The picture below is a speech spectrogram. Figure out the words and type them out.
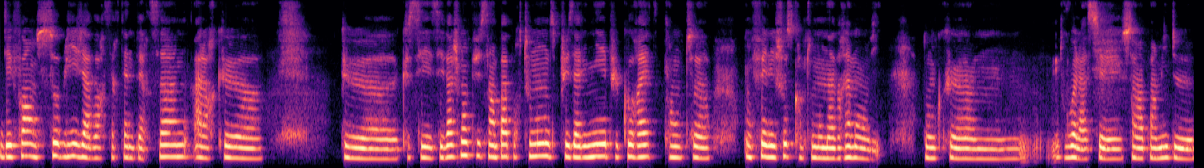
des fois on s'oblige à voir certaines personnes alors que, que, que c'est vachement plus sympa pour tout le monde, plus aligné, plus correct quand on fait les choses quand on en a vraiment envie. Donc, voilà, ça m'a permis de,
